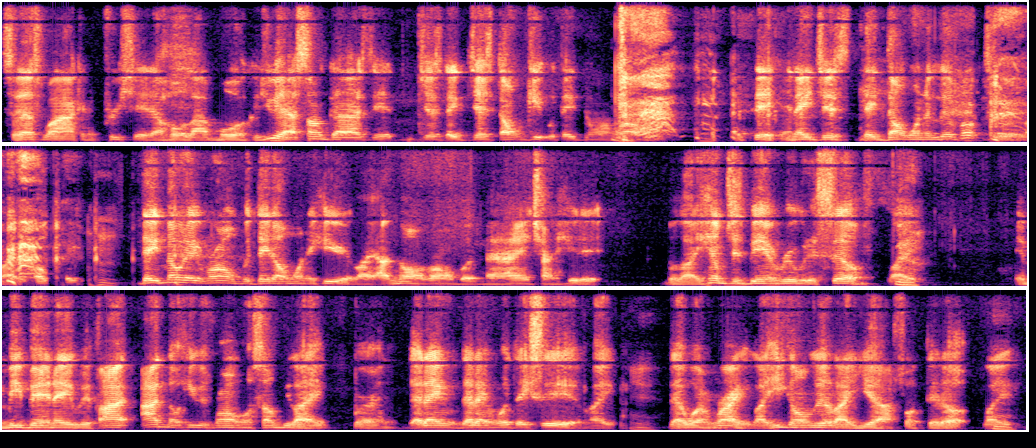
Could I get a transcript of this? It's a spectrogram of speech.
So that's why I can appreciate it a whole lot more. Because you have some guys that just they just don't get what they doing wrong, like that, and they just they don't want to live up to it. Like okay, they know they wrong, but they don't want to hear. it. Like I know I'm wrong, but man, I ain't trying to hit it. But like him just being real with himself, like, and me being able, if I I know he was wrong on something, be like, bro, that ain't that ain't what they said. Like Yeah. that wasn't right. Like he gonna live like, yeah, I fucked that up. Like hmm.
